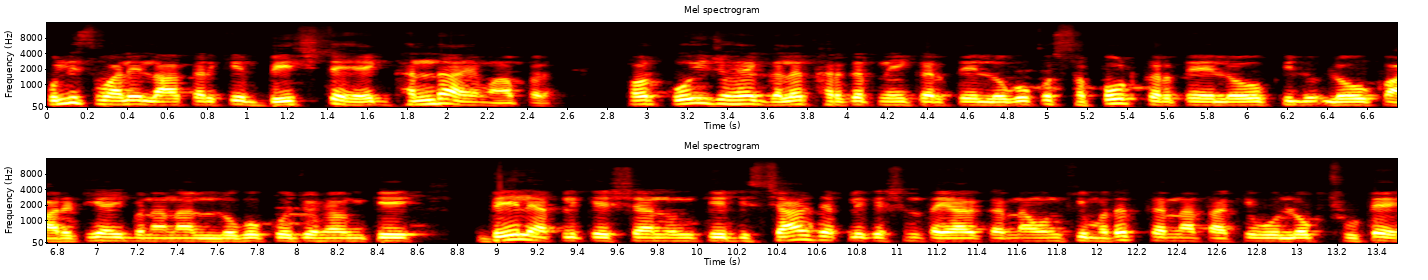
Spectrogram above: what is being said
पुलिस वाले ला करके बेचते हैं, धंधा है वहाँ पर। और कोई जो है गलत हरकत नहीं करते, लोगों को सपोर्ट करते हैं, लोगों की, लोगों को आरटीआई बनाना, लोगों को जो है उनके बेल एप्लीकेशन, उनकी डिस्चार्ज एप्लीकेशन तैयार करना, उनकी मदद करना ताकि वो लोग छूटे।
